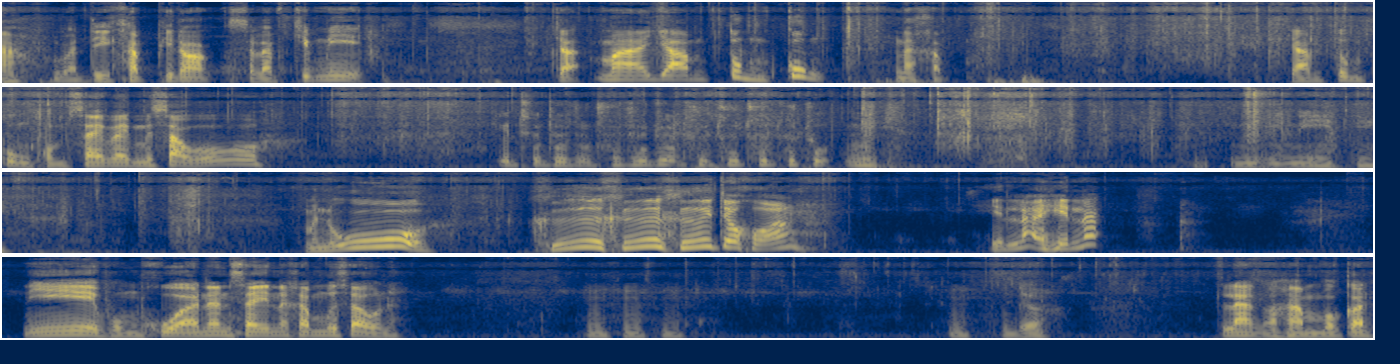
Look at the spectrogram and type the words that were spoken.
อะสวัสดีครับพี่น้องสำหรับคลิปนี้ จะมายามตุ่มกุ้งนะครับ ยามตุ่มกุ้งผมใส่ใบมือเสาอิทุทุทุทุทุทุทุทุทุทุนี่นี่นี่นี่มันอู้คือคือคือเจ้าของ เห็นละเห็นละนี่ผมขัวนั่นใส่นะครับมือเสาเนี่ยเดี๋ยวล่างเอาหำบอกก่อน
